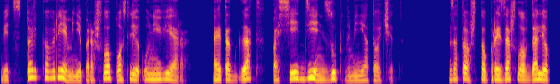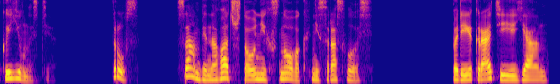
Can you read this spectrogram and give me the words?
Ведь столько времени прошло после универа, а этот гад по сей день зуб на меня точит. За то, что произошло в далекой юности. Трус. Сам виноват, что у них сновок не срослось. «Прекрати, Ян,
